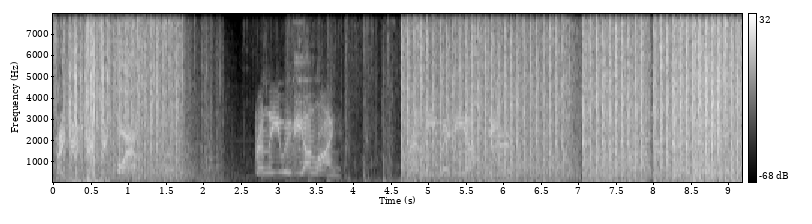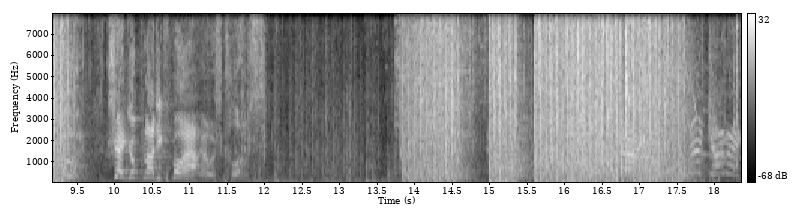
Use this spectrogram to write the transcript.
Taking effective fire! Friendly UAV online. Station. Check your bloody fire! That was close. Incoming!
